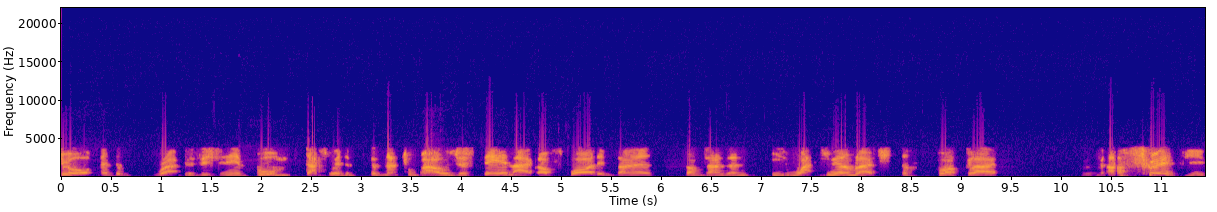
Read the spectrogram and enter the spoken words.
shot and the right positioning, boom, that's where the, the natural power is just there. Like I've sparred him sometimes, and he's whacked me and I'm like, the fuck, like I swear to you.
